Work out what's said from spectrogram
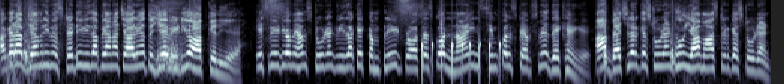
अगर आप जर्मनी में स्टडी वीज़ा पे आना चाह रहे हैं तो ये वीडियो आपके लिए है। इस वीडियो में हम स्टूडेंट वीज़ा के कंप्लीट प्रोसेस को नाइन सिंपल स्टेप्स में देखेंगे। आप बैचलर के स्टूडेंट हो या मास्टर के स्टूडेंट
